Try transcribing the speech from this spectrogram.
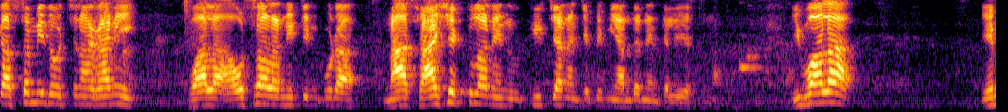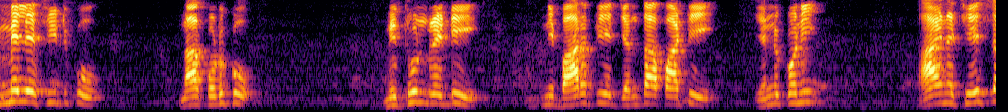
కష్టం మీద వచ్చినా కానీ వాళ్ళ అవసరాలన్నిటిని కూడా నా శాయశక్తులా నేను తీర్చానని చెప్పి మీ అందరు నేను తెలియజేస్తున్నాను ఇవాళ ఎమ్మెల్యే సీటుకు నా కొడుకు మిథున్ రెడ్డిని భారతీయ జనతా పార్టీ ఎన్నుకొని ఆయన చేసిన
